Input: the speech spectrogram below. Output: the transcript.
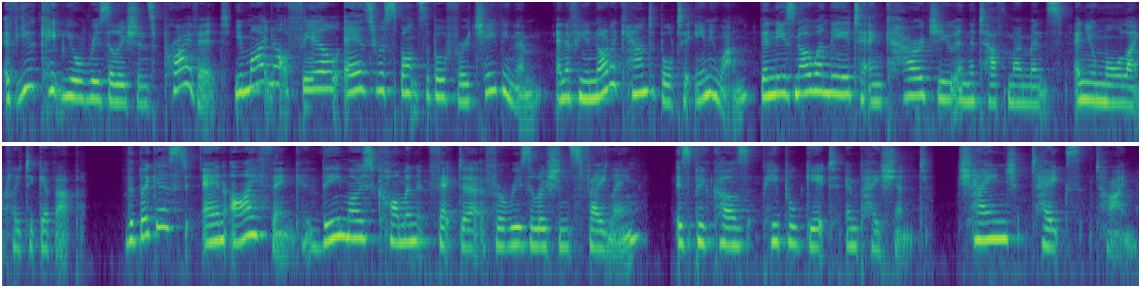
If you keep your resolutions private, you might not feel as responsible for achieving them. And if you're not accountable to anyone, then there's no one there to encourage you in the tough moments and you're more likely to give up. The biggest, and I think the most common factor for resolutions failing is because people get impatient. Change takes time.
